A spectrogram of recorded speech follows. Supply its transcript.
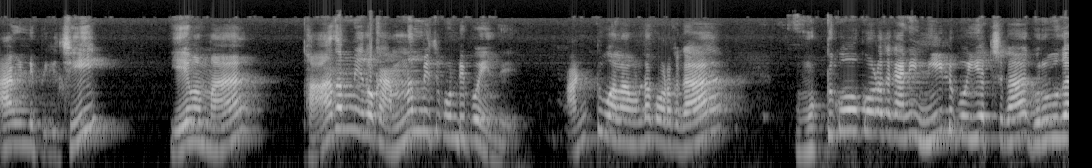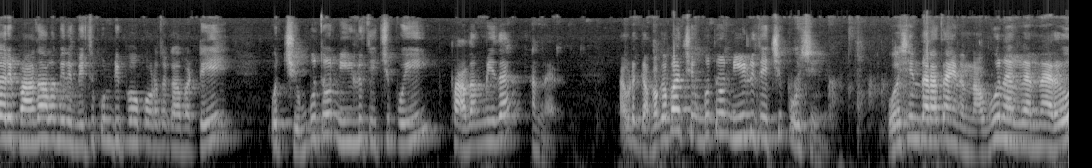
ఆవిడ్ని పిలిచి ఏమమ్మా పాదం మీద ఒక అన్నం మెతుకుండిపోయింది అంటూ అలా ఉండకూడదుగా. ముట్టుకోకూడదు కానీ నీళ్ళు పోయొచ్చుగా. గురువుగారి పాదాల మీద మెతుకుండిపోకూడదు కాబట్టి ఓ చెంబుతో నీళ్ళు తెచ్చిపోయి పాదం మీద అన్నారు ఆవిడ గబగబా చెంబుతో నీళ్ళు తెచ్చి పోసింది. పోసిన తర్వాత ఆయన నవ్వు నవ్వి అన్నారు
